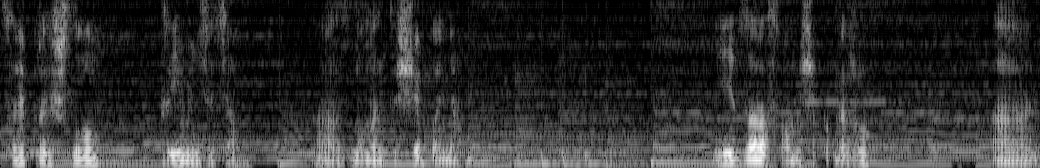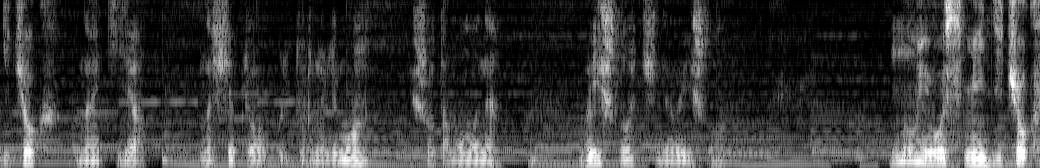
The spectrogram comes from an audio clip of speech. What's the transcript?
Це пройшло 3 місяці з моменту щеплення. І зараз вам ще покажу дічок, на який я нащеплював культурний лимон, і що там у мене вийшло чи не вийшло. Ну і ось мій дічок.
